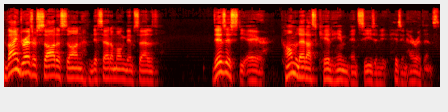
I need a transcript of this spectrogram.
vine dressers saw the son, they said among themselves, This is the heir. Come, let us kill him and seize his inheritance.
